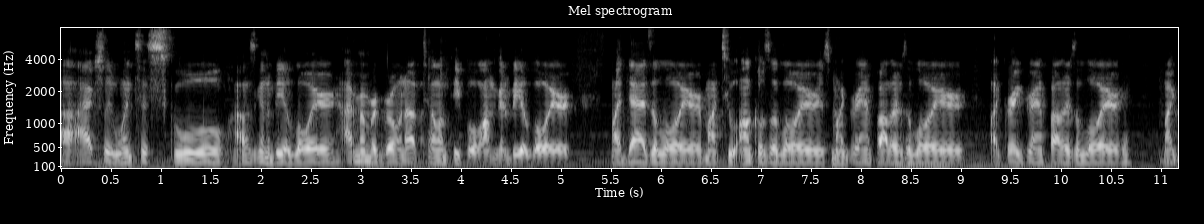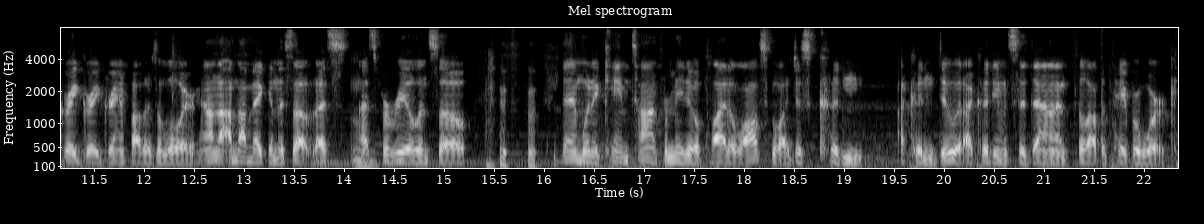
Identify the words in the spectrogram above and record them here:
Uh, I actually went to school. I was going to be a lawyer. I remember growing up telling people I'm going to be a lawyer my dad's a lawyer, my two uncles are lawyers, my grandfather's a lawyer, my great grandfather's a lawyer, my great great grandfather's a lawyer. And I'm not, I'm not making this up. That's mm. that's for real. And so then when it came time for me to apply to law school, I just couldn't I couldn't do it. I couldn't even sit down and fill out the paperwork.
